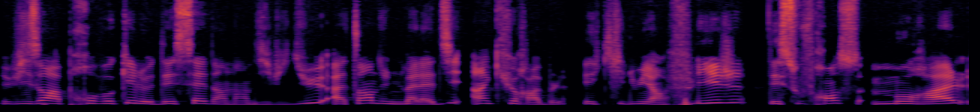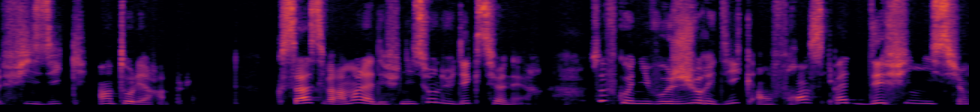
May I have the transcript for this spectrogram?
visant à provoquer le décès d'un individu atteint d'une maladie incurable et qui lui inflige des souffrances morales, physiques intolérables. Donc ça, c'est vraiment la définition du dictionnaire. Sauf qu'au niveau juridique, en France, il n'y a pas de définition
